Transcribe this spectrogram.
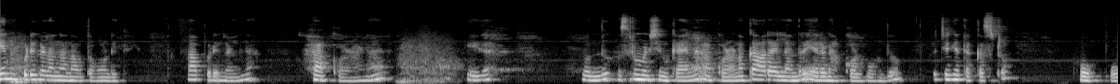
ಏನು ಪುಡಿಗಳನ್ನು ನಾವು ತೊಗೊಂಡಿದ್ವಿ? ಆ ಪುಡಿಗಳನ್ನ ಹಾಕ್ಕೊಳ್ಳೋಣ. ಈಗ ಒಂದು ಹಸಿರು ಮೆಣಸಿನ್ಕಾಯನ್ನು ಹಾಕ್ಕೊಳ್ಳೋಣ. ಖಾರ ಇಲ್ಲಾಂದರೆ ಎರಡು ಹಾಕ್ಕೊಳ್ಬಹುದು. ರುಚಿಗೆ ತಕ್ಕಷ್ಟು ಉಪ್ಪು.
